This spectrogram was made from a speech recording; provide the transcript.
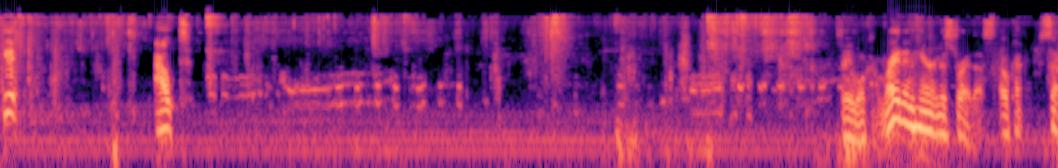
get out. They will come right in here and destroy this. Okay, so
